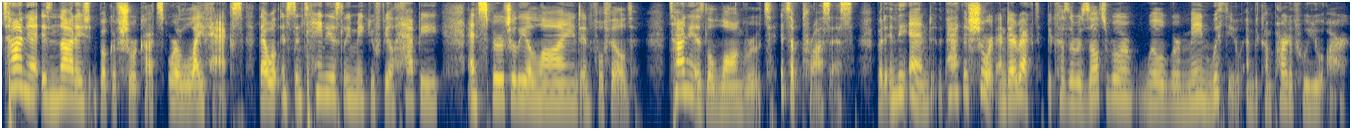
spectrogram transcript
Tanya is not a book of shortcuts or life hacks that will instantaneously make you feel happy and spiritually aligned and fulfilled. Tanya is the long route. It's a process. But in the end, the path is short and direct because the results will, will remain with you and become part of who you are.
